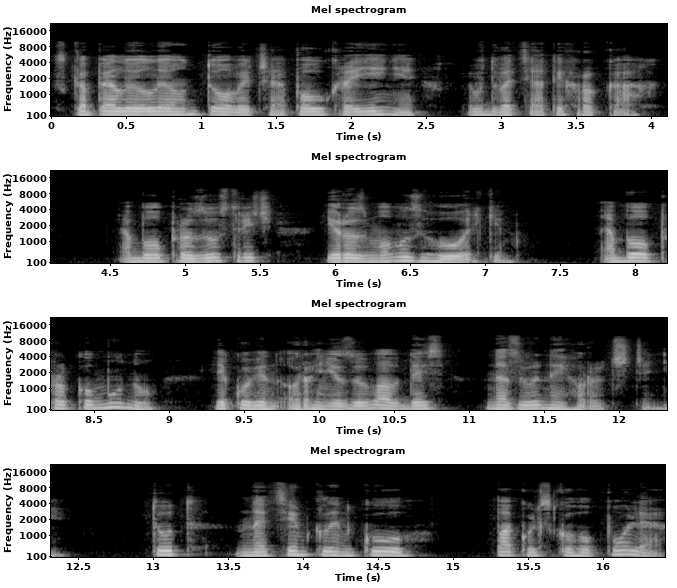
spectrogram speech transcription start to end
з капелою Леонтовича по Україні в 20-х роках, або про зустріч і розмову з Горьким, або про комуну, яку він організував десь на Звенигородщині. Тут, на цім клинку Пакульського поля,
